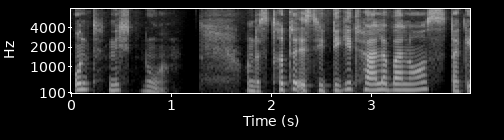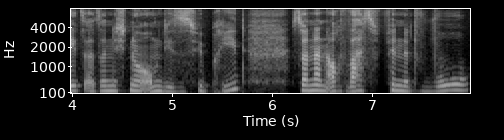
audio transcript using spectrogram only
und nicht nur. Und das dritte ist die digitale Balance. Da geht es also nicht nur um dieses Hybrid, sondern auch, was findet wo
